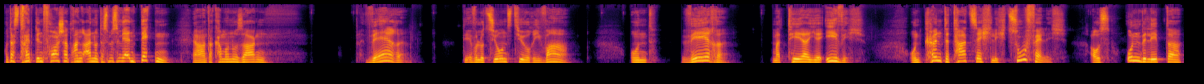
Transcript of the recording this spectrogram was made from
und das treibt den Forscherdrang an und das müssen wir entdecken. Ja, und da kann man nur sagen, wäre die Evolutionstheorie wahr und wäre Materie ewig und könnte tatsächlich zufällig aus unbelebter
